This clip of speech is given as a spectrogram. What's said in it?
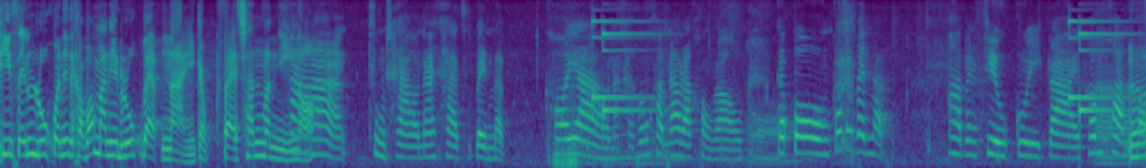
พรีเซนต์ลุควันนี้นะครับว่ามาในลุคแบบไหนกับแฟชั่นวันนี้เนาะ ค่ะถุงเท้านะคะจะเป็นแบบข้อยาวนะคะเพิ่มความน่ารักของเรา กระโปรงก็จะเป็นแบบอ่าเป็นฟิลกุยกลาย เพิ่มความเออ บอ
